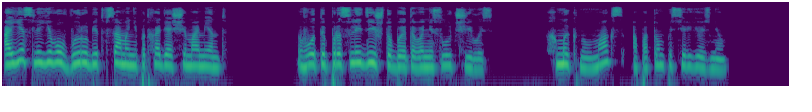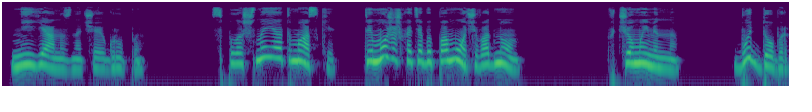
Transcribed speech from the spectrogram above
А если его вырубит в самый неподходящий момент?» Вот и проследи, чтобы этого не случилось. Хмыкнул Макс, а потом посерьезнел. Не я назначаю группы. Сплошные отмазки. Ты можешь хотя бы помочь в одном? В чем именно? Будь добр.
